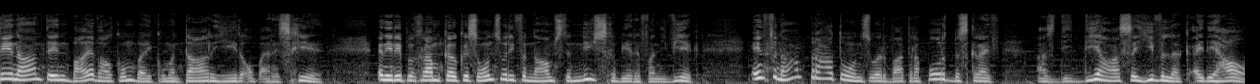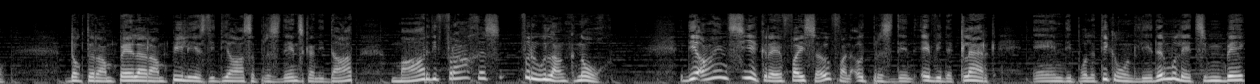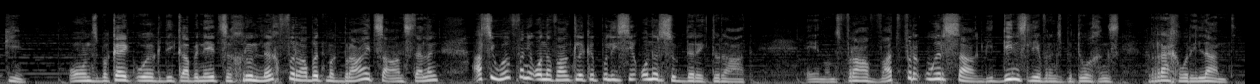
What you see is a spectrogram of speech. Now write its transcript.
Goeienaand en baie welkom by Kommentaar hier op RSG. In hierdie program kookus ons oor die vernaamste nuusgebeure van die week. En vanaand praat ons oor wat rapport beskryf as die DA se huwelik uit die hel. Dr. Rampela Rampili is die DA se presidentskandidaat, maar die vraag is vir hoe lank nog? Die ANC kry 'n fyshou van oud-president F.W. de Klerk en die politieke ontleder Moletsi Mbeki. Ons bekyk ook die kabinet se groen lig vir Robert McBride se aanstelling as die hoof van die onafhanklike polisie ondersoekdirektoraat. En ons vra wat veroorsaak die diensleweringsbetogings reg oor die land.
